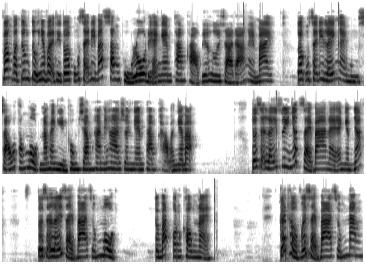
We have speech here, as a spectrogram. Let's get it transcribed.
Vâng và tương tự như vậy thì tôi cũng sẽ đi bắt xong thủ lô để anh em tham khảo bia hơi trà đá ngày mai. Tôi cũng sẽ đi lấy ngày mùng 6 tháng 1 năm 2022 cho anh em tham khảo anh em ạ. Tôi sẽ lấy duy nhất giải ba này anh em nhé. Tôi sẽ lấy giải 3.1. Tôi bắt con 0 này. Kết hợp với giải 3.5.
